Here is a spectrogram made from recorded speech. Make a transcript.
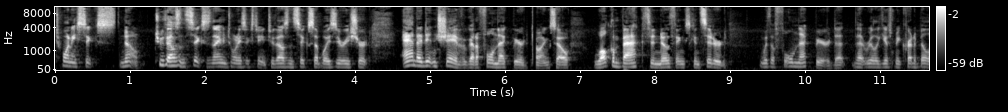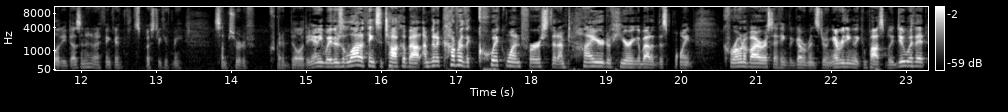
26 no 2006 it's not even 2016 2006 subway series shirt and i didn't shave i've got a full neck beard going so welcome back to no things considered with a full neck beard. That that really gives me credibility doesn't it? I think it's supposed to give me some sort of credibility. Anyway there's a lot of things to talk about. I'm going to cover the quick one first that i'm tired of hearing about at this point. Coronavirus i think the government's doing everything they can possibly do with it.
